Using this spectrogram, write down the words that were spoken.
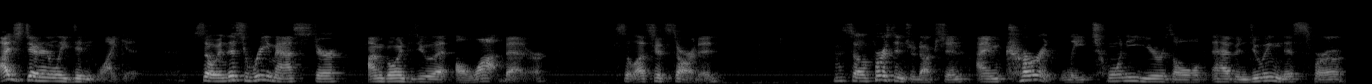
I just generally didn't like it. So in this remaster, I'm going to do it a lot better. So let's get started. So first introduction, I'm currently 20 years old and have been doing this for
